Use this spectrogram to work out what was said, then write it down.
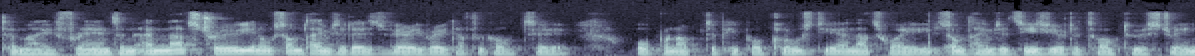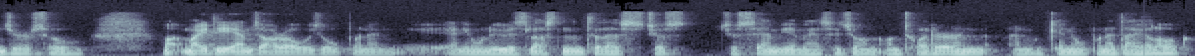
to my friends, and and that's true. You know, sometimes it is very very difficult to open up to people close to you, and that's why yeah. sometimes it's easier to talk to a stranger. So my, my, DMs are always open, and anyone who is listening to this, just just send me a message on on Twitter, and and we can open a dialogue.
